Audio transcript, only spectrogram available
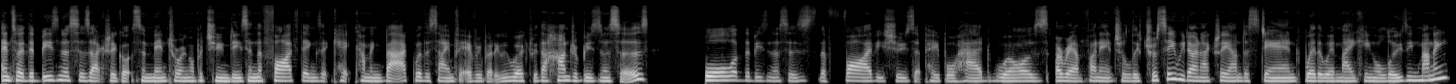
And so the business has actually got some mentoring opportunities. And the five things that kept coming back were the same for everybody. We worked with 100 businesses. All of the businesses, the five issues that people had was around financial literacy. We don't actually understand whether we're making or losing money.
